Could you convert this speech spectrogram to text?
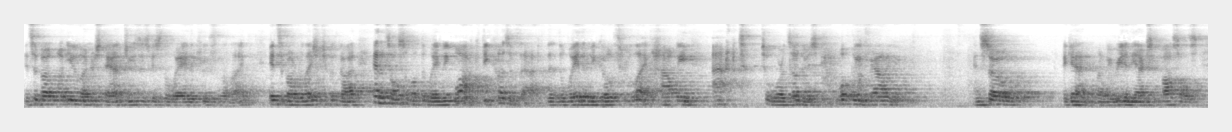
It's about what you understand. Jesus is the way, the truth, and the life. It's about relationship with God. And it's also about the way we walk because of that. The, the way that we go through life, how we act towards others, what we value. And so, again, when we read in the Acts of Apostles,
